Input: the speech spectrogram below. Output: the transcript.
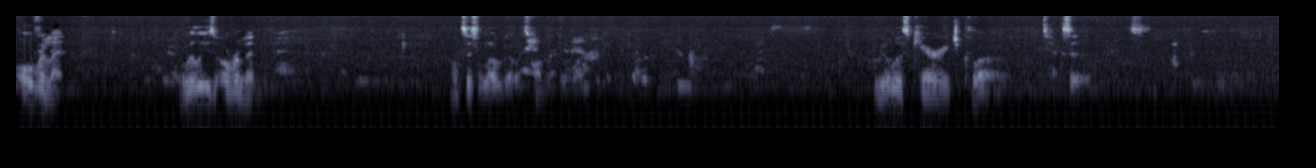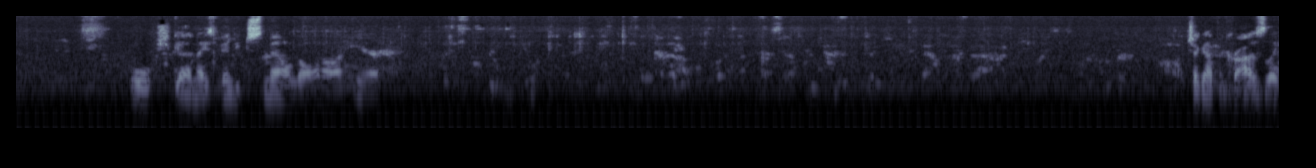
Overland. Willys Overland. What's this logo? It's on the door. Wheelless Carriage Club, Texas. Oh, She's got a nice vintage smell going on here. Check out the Crosley.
